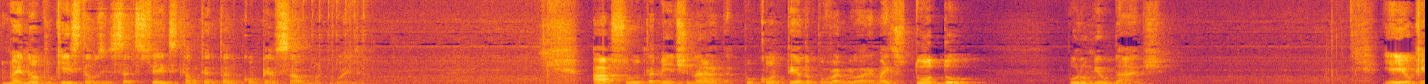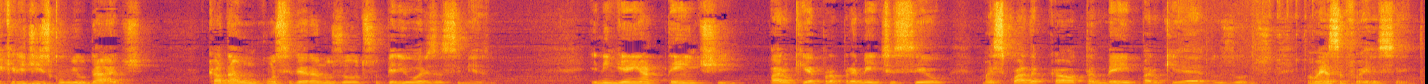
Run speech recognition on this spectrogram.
mas não porque estamos insatisfeitos e estamos tentando compensar alguma coisa. Absolutamente nada por contenda ou por vanglória, mas tudo por humildade. E aí o que, que ele diz com humildade? Cada um considerando os outros superiores a si mesmo. E ninguém atente para o que é propriamente seu, mas cada qual também para o que é dos outros. Então essa foi a receita.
